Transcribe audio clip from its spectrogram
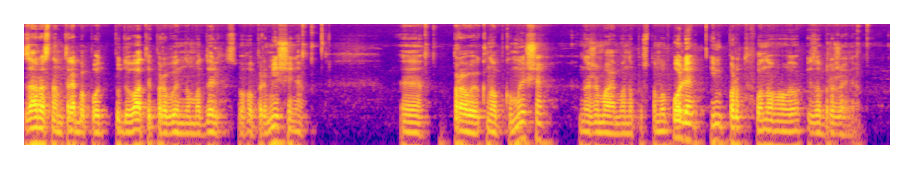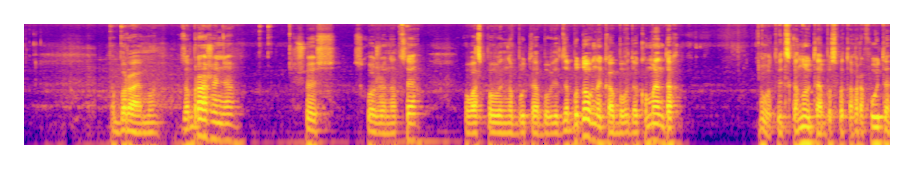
Зараз нам треба побудувати первинну модель свого приміщення. Е, Правою кнопку миші нажимаємо на пустому полі імпорт фонового ізображення. Обираємо зображення, щось схоже на це. У вас повинно бути або від забудовника, або в документах. От, відскануйте або сфотографуйте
